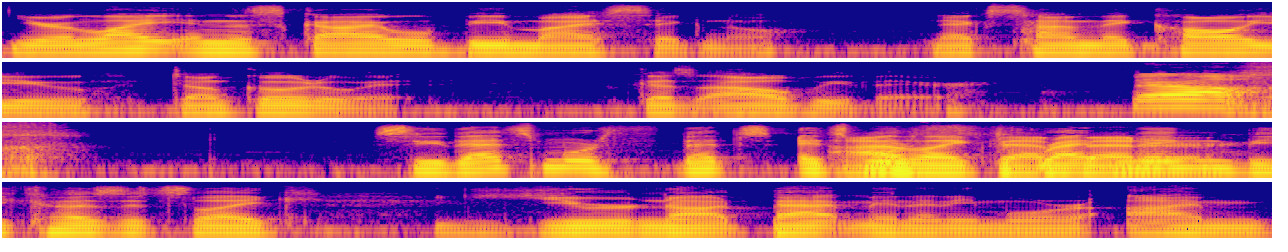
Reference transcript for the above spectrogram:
"Your light in the sky will be my signal. Next time they call you, don't go to it, because I'll be there." Ugh. See, that's more. That's it's I more like that threatening better. because it's like you're not Batman anymore. I'm.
